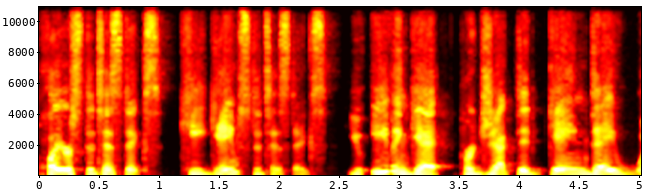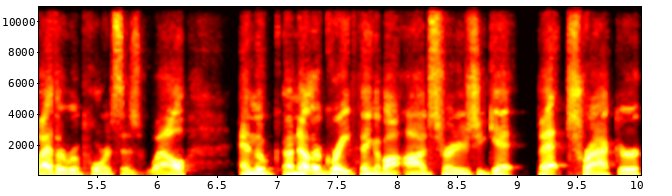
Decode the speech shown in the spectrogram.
player statistics, key game statistics. You even get projected game day weather reports as well. And the, another great thing about odds Trader is you get bet tracker,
